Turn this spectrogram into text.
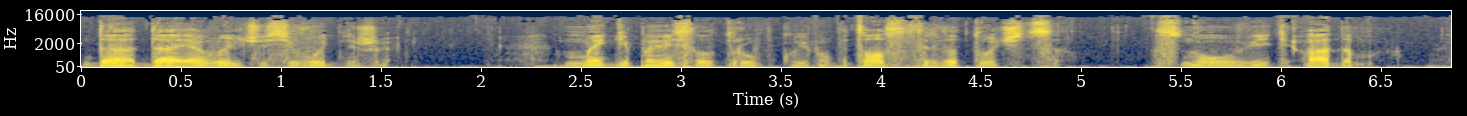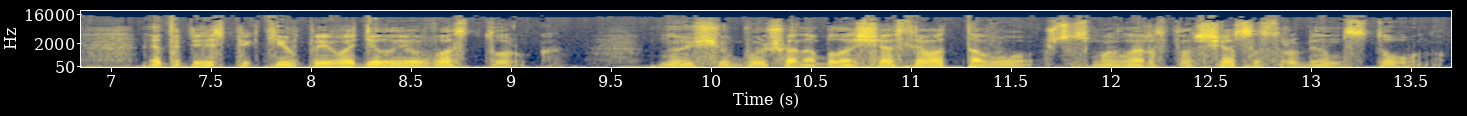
Да, да, я вылечу сегодня же. Мэгги повесила трубку и попытался сосредоточиться. Снова увидеть Адама. Эта перспектива приводила ее в восторг. Но еще больше она была счастлива от того, что смогла распрощаться с Робином Стоуном.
